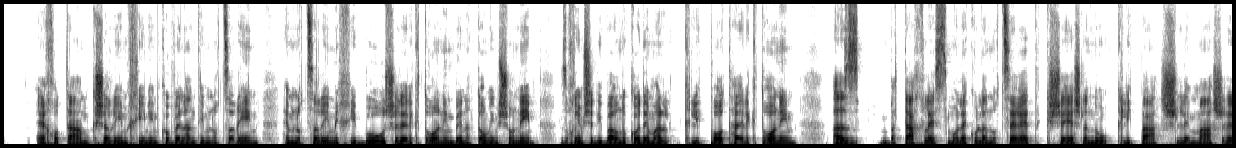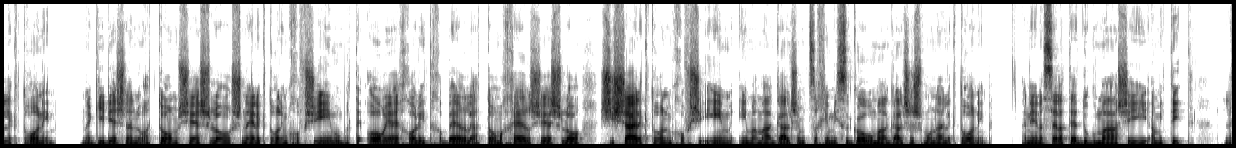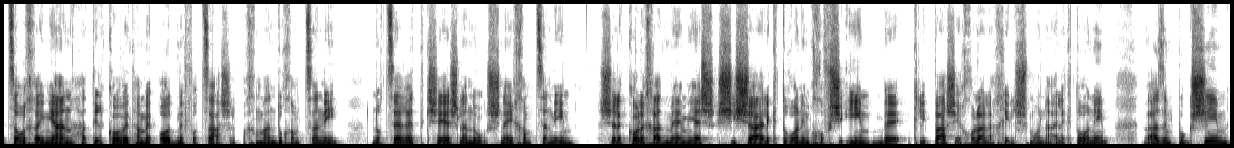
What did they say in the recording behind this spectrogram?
איך אותם קשרים כימיים קובלנטיים נוצרים? הם נוצרים מחיבור של אלקטרונים בין אטומים שונים. זוכרים שדיברנו קודם על קליפות האלקטרונים? אז בתכלס מולקולה נוצרת כשיש לנו קליפה שלמה של אלקטרונים. נגיד יש לנו אטום שיש לו שני אלקטרונים חופשיים, ובתיאוריה יכול להתחבר לאטום אחר שיש לו שישה אלקטרונים חופשיים, אם המעגל שהם צריכים לסגור הוא מעגל של שמונה אלקטרונים. אני אנסה לתת דוגמה שהיא אמיתית. לצורך העניין, התרכובת המאוד נפוצה של פחמן דו-חמצני נוצרת כשיש לנו שני חמצנים, שלכל אחד מהם יש שישה אלקטרונים חופשיים בקליפה שיכולה להכיל שמונה אלקטרונים, ואז הם פוגשים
